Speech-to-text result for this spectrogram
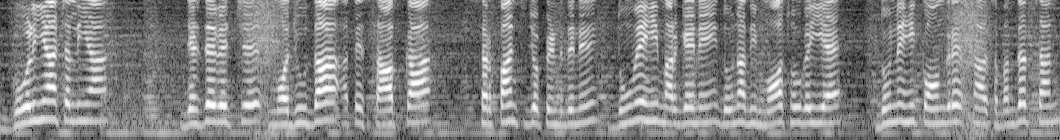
ਗੋਲੀਆਂ ਚੱਲੀਆਂ, ਜਿਸ ਦੇ ਵਿੱਚ ਮੌਜੂਦਾ ਅਤੇ ਸਾਬਕਾ ਸਰਪੰਚ ਜੋ ਪਿੰਡ ਦੇ ਨੇ, ਦੋਵੇਂ ਹੀ ਮਰ ਗਏ ਨੇ, ਦੋਨਾਂ ਦੀ ਮੌਤ ਹੋ ਗਈ ਹੈ। ਦੋਨੇ ਹੀ ਕਾਂਗਰਸ ਨਾਲ ਸੰਬੰਧਿਤ ਸਨ।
